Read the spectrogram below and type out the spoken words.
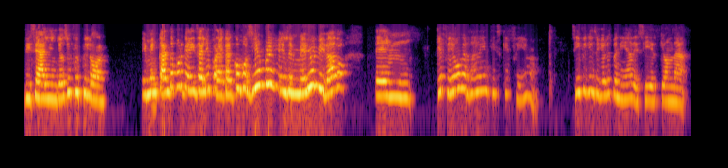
Dice alguien, yo sí fui pilón. Y me encanta porque dice alguien por acá, como siempre, el del medio olvidado. Em, qué feo, ¿verdad, Entis? Qué feo. Sí, fíjense, yo les venía a decir qué onda.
